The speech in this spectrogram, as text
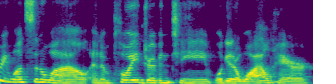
Every once in a while, an employee driven team will get a wild hair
